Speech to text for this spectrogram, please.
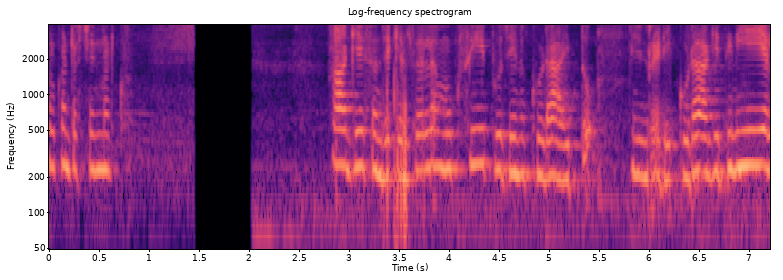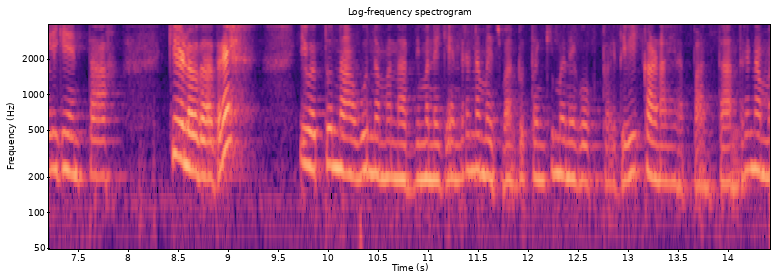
ತೊಳ್ಕೊಂಡು ಡ್ರೆಸ್ ಚೇಂಜ್ ಮಾಡ್ಕೊ. ಹಾಗೆ ಸಂಜೆ ಕೆಲಸ ಎಲ್ಲ ಮುಗಿಸಿ ಪೂಜೆನೂ ಕೂಡ ಆಯಿತು. ಈಗ ರೆಡಿ ಕೂಡ ಆಗಿದ್ದೀನಿ ಎಲ್ಲಿಗೆ ಅಂತ ಕೇಳೋದಾದರೆ, ಇವತ್ತು ನಾವು ನಮ್ಮ ನಾದಿನಿ ಮನೆಗೆ ಅಂದರೆ ನಮ್ಮ ಯಜಮಾನ್ರು ತಂಗಿ ಮನೆಗೆ ಹೋಗ್ತಾ ಇದ್ದೀವಿ. ಕಾರಣ ಏನಪ್ಪ ಅಂತ ಅಂದರೆ ನಮ್ಮ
